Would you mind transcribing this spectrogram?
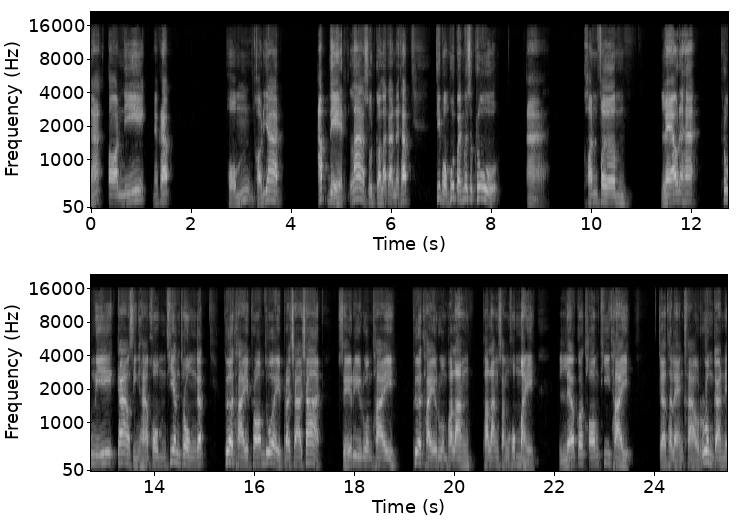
ณนะตอนนี้นะครับ ผมขออนุญาต อัปเดตล่าสุดก่อนแล้วกันนะครับ ที่ผมพูดไปเมื่อสักครู่อ่า confirm แล้วนะฮะ พรุ่งนี้ 9 สิงหาคมเที่ยงตรงครับ เพื่อไทยพร้อมด้วยประชาชาติ เสรีรวมไทย เพื่อไทยรวมพลังพลังสังคมใหม่ แล้วก็ท้องถิ่นไทจะแถลงข่าวร่วมกันใน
